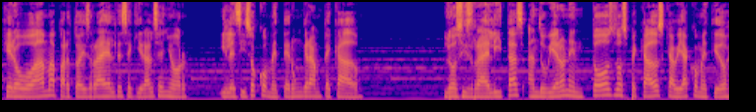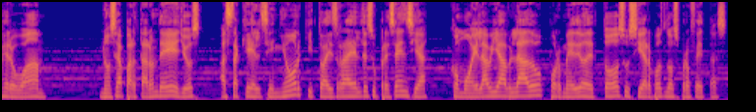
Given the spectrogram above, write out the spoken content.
Jeroboam apartó a Israel de seguir al Señor y les hizo cometer un gran pecado los israelitas anduvieron en todos los pecados que había cometido Jeroboam. No se apartaron de ellos hasta que el Señor quitó a Israel de su presencia como él había hablado por medio de todos sus siervos los profetas.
